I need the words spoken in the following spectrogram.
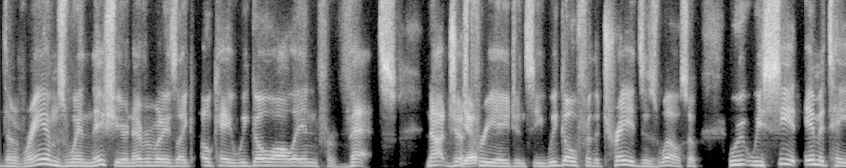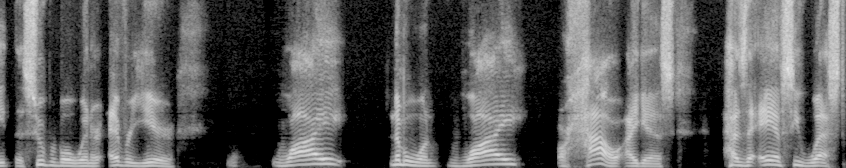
the Rams win this year, and everybody's like, "Okay, we go all in for vets." not just Yep. free agency. We go for the trades as well. So we, we see it imitate the Super Bowl winner every year. Why, number one, why or how, I guess, has the AFC West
